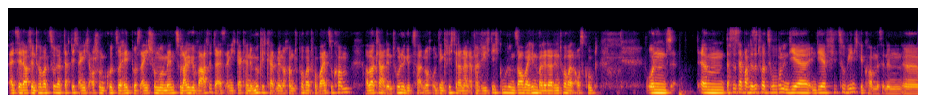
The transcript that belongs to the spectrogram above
als er da auf den Torwart zuläuft, dachte ich eigentlich auch schon kurz so, hey, du hast eigentlich schon einen Moment zu lange gewartet, da ist eigentlich gar keine Möglichkeit mehr, noch am Torwart vorbeizukommen. Aber klar, den Tunnel gibt es halt noch und den kriegt er dann halt einfach richtig gut und sauber hin, weil er da den Torwart ausguckt. Und ähm, das ist einfach eine Situation, in der, in der viel zu wenig gekommen ist in den, äh,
